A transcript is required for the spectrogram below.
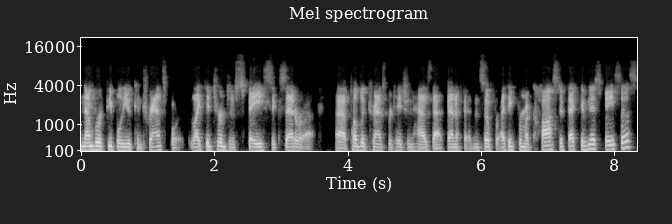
number of people you can transport, like in terms of space, et cetera uh, public transportation has that benefit. And so, for, I think from a cost effectiveness basis,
